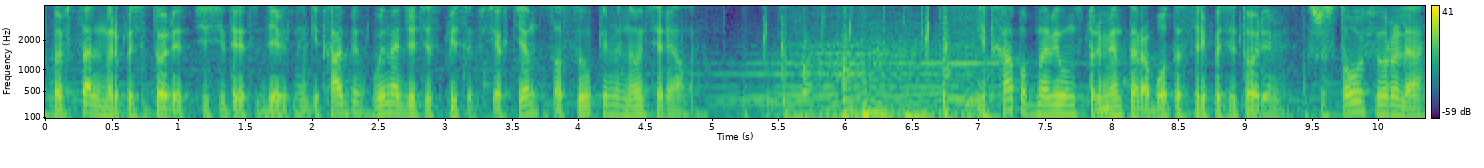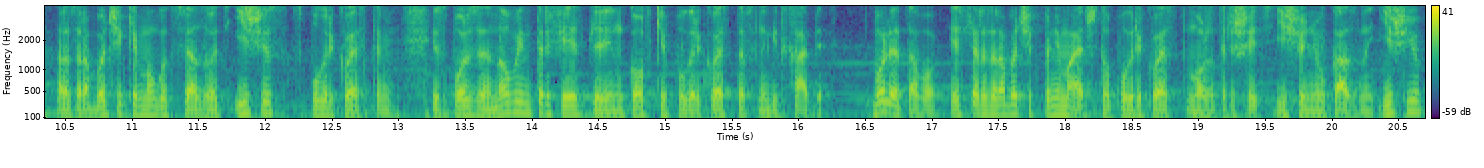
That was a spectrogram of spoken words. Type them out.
В официальном репозитории TC39 на GitHub вы найдете список всех тем со ссылками на материалы. GitHub обновил инструменты работы с репозиториями. С 6 февраля разработчики могут связывать issues с pull-реквестами, используя новый интерфейс для линковки pull-реквестов на GitHub. Более того, если разработчик понимает, что pull request может решить еще не указанный issue,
